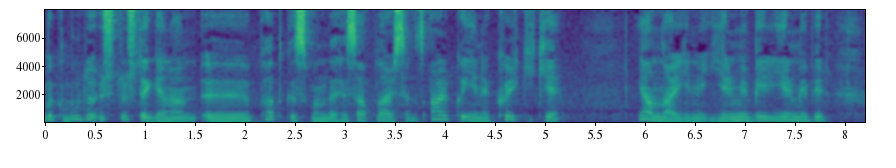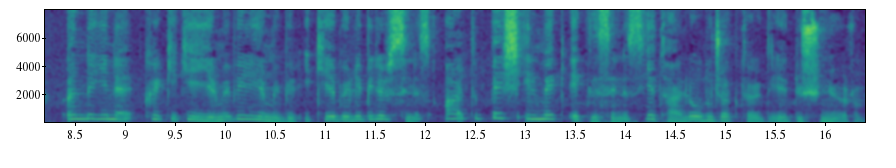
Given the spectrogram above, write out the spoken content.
Bakın burada üst üste gelen e, pat kısmında hesaplarsanız arka yine 42, yanlar yine 21 21. Önde yine 42 21 21 ikiye bölebilirsiniz. Artı 5 ilmek ekleseniz yeterli olacaktır diye düşünüyorum.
